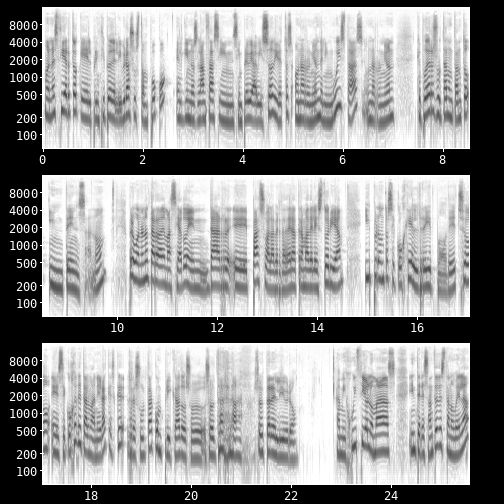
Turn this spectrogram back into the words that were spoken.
Bueno, es cierto que el principio del libro asusta un poco. Elgin nos lanza sin, sin, previo aviso directos a una reunión de lingüistas, una reunión que puede resultar un tanto intensa, ¿no? Pero bueno, no tarda demasiado en dar eh, paso a la verdadera trama de la historia y pronto se coge el ritmo. De hecho, eh, se coge de tal manera que es que resulta complicado soltar, soltar el libro. A mi juicio, lo más interesante de esta novela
